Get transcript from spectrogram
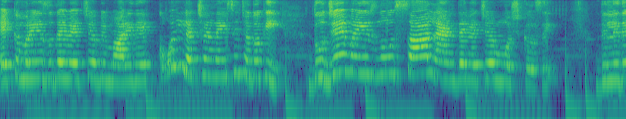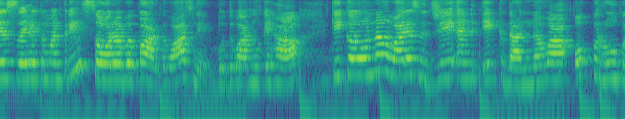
ਇੱਕ ਮਰੀਜ਼ ਦੇ ਵਿੱਚ ਬਿਮਾਰੀ ਦੇ ਕੋਈ ਲੱਛਣ ਨਹੀਂ ਸੀ, ਜਦੋਂ ਕਿ ਦੂਜੇ ਮਰੀਜ਼ ਨੂੰ ਸਾਹ ਲੈਣ ਦੇ ਵਿੱਚ ਮੁਸ਼ਕਲ ਸੀ। ਦਿੱਲੀ ਦੇ ਸਿਹਤ ਮੰਤਰੀ ਸੌਰਭ ਭਾਰਦਵਾਜ ਨੇ ਬੁੱਧਵਾਰ ਨੂੰ ਕਿਹਾ ਕਿ ਕਰੋਨਾ ਵਾਇਰਸ JN1 ਦਾ ਨਵਾਂ ਉਪਰੂਪ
